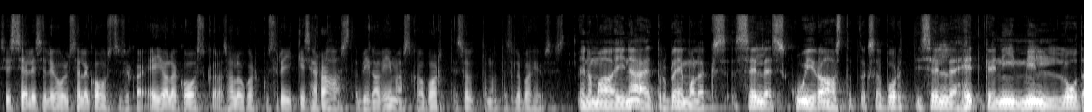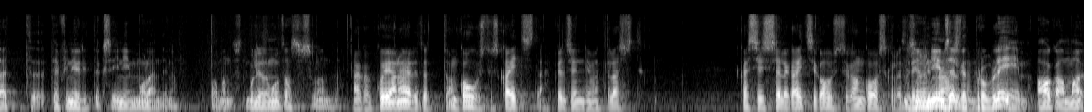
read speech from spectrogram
siis sellisel juhul selle kohustusega ei ole kooskõlas olukord, kus riik ise rahastab iga viimast ka aborti, sõltumata selle põhjusest? ei no ma ei näe, et probleem oleks selles, kui rahastatakse aborti selle hetkeni, mil loodet defineeritakse inimolendina. vabandust, mul ei ole muud vastust sulle anda. aga kui on öeldud, et on kohustus kaitsta veel sündimata last, kas siis selle kaitsekohustusega on kooskõlas? siin on ilmselgelt probleem, aga ma,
